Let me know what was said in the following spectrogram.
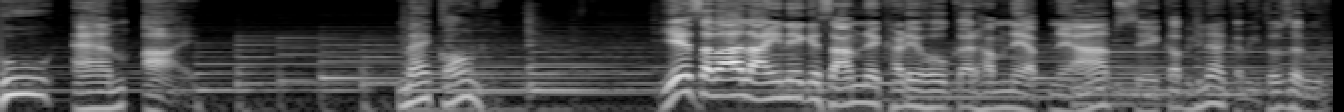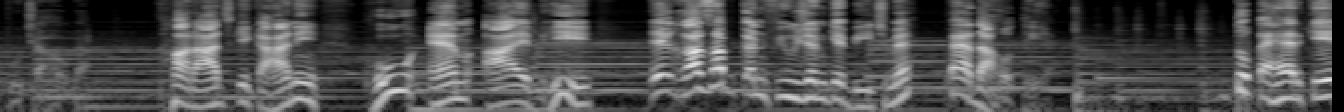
हु एम आई मैं कौन हूँ? यह सवाल आईने के सामने खड़े होकर हमने अपने आप से कभी ना कभी तो ज़रूर पूछा होगा। और आज की कहानी हु एम आई भी एक गजब कंफ्यूजन के बीच में पैदा होती है। दोपहर के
